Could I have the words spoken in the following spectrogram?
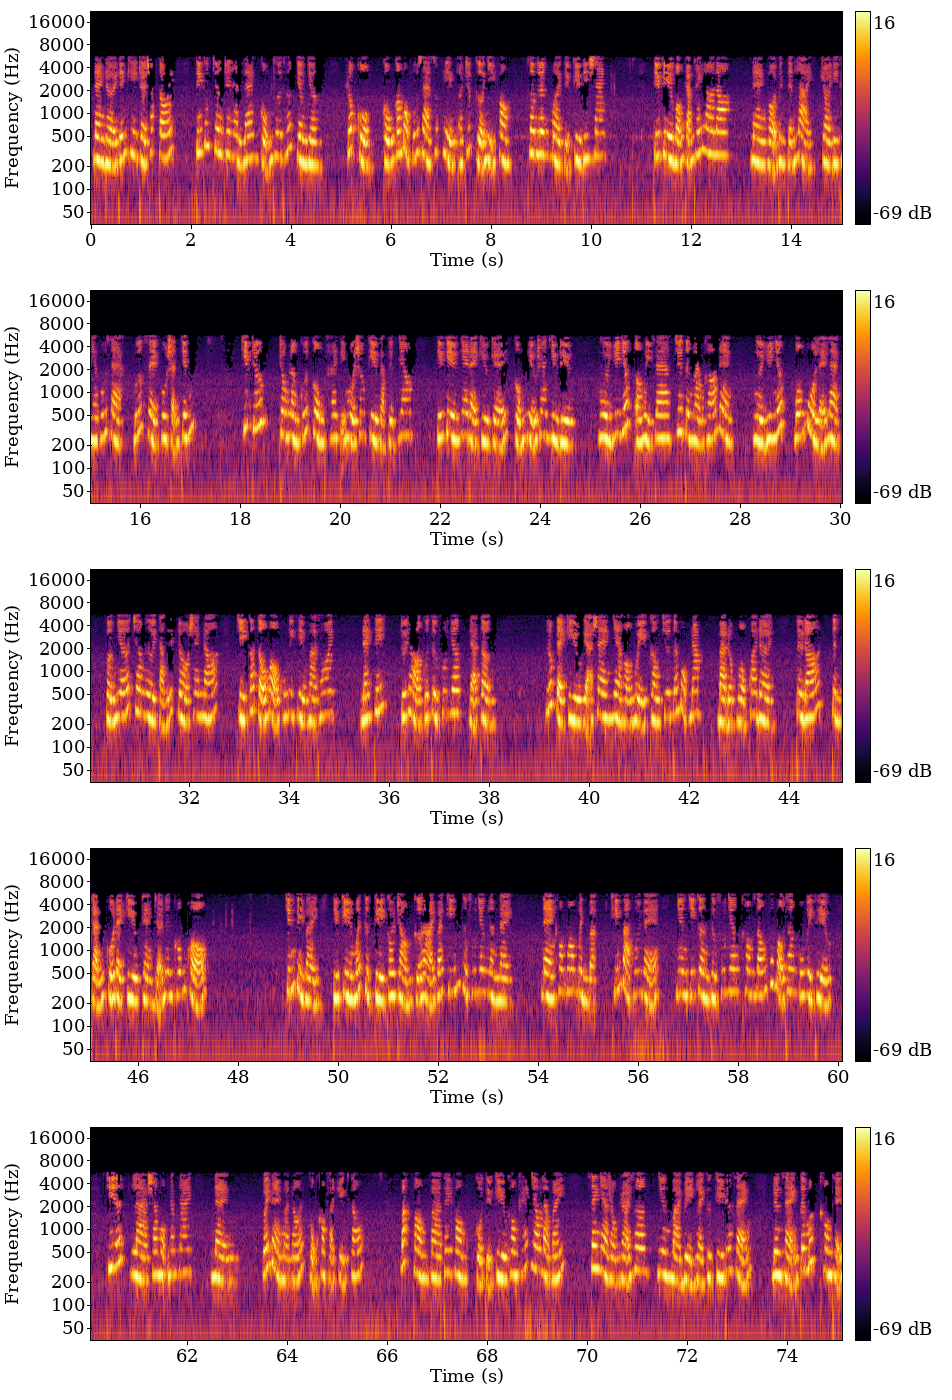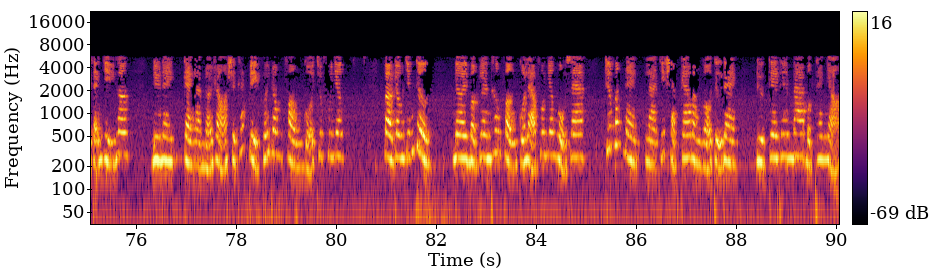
Nàng đợi đến khi trời sắp tối, tiếng bước chân trên hành lang cũng thưa thớt dần dần. Rốt cuộc, cũng có một phú già xuất hiện ở trước cửa nhị phòng, khom lưng mời Tiểu Kiều đi sang. Tiểu Kiều bỗng cảm thấy lo lo, nàng vội bình tĩnh lại rồi đi theo phú già, bước về khu sảnh chính. Kiếp trước, trong lần cuối cùng hai tỷ muội sâu Kiều gặp được nhau, Tiểu Kiều nghe Đại Kiều kể cũng hiểu ra nhiều điều. Người duy nhất ở Ngụy Gia chưa từng làm khó nàng, người duy nhất bốn mùa lễ lạc vẫn nhớ cho người tặng ít đồ sang đó, chỉ có tổ mẫu của Ngụy Thiệu mà thôi. Đáng tiếc, tuổi thọ của từ phu nhân đã tận. Lúc Đại Kiều gả sang nhà họ Ngụy còn chưa tới một năm, bà đột ngột qua đời. Từ đó, tình cảnh của Đại Kiều càng trở nên khốn khổ. Chính vì vậy, Tiểu Kiều mới cực kỳ coi trọng cửa ải bái kiến từ phu nhân lần này. Nàng không mong mình bật, khiến bà vui vẻ, nhưng chỉ cần từ phu nhân không giống với mẫu thân của Ngụy Thiệu, chí ít là sau một năm nay, nàng với nàng mà nói cũng không phải chuyện xấu. Bắc phòng và Tây phòng của Tiểu Kiều không khác nhau là mấy, xây nhà rộng rãi hơn nhưng bài biện lại cực kỳ đơn giản, đơn giản tới mức không thể giản dị hơn. Điều này càng làm nổi rõ sự khác biệt với đông phòng của chu phu nhân. Vào trong chính trường, nơi bật lên thân phận của lão phu nhân ngụ ra trước mắt nàng là chiếc sạp cao bằng gỗ tử đàn, được kê thêm ba bậc thang nhỏ.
